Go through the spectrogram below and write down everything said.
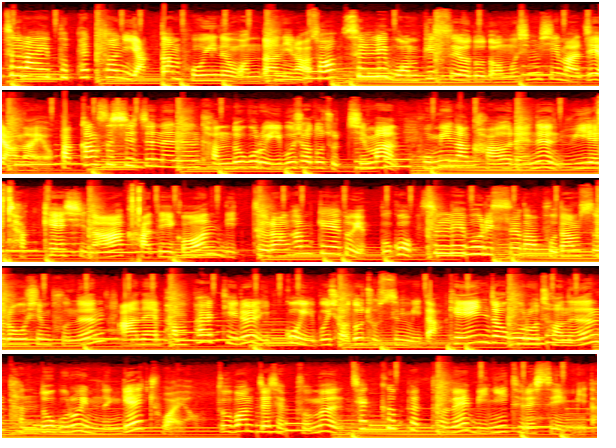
스트라이프 패턴이 약간 보이는 원단이라서 슬립 원피스여도 너무 심심하지 않아요. 바캉스 시즌에는 단독으로 입으셔도 좋지만 봄이나 가을에는 위에 자켓이나 가디건, 니트랑 함께 해도 예쁘고 슬 리브리스가 부담스러우신 분은 안에 반팔 티를 입고 입으셔도 좋습니다. 개인적으로 저는 단독으로 입는 게 좋아요. 두 번째 제품은 체크 패턴의 미니 드레스입니다.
